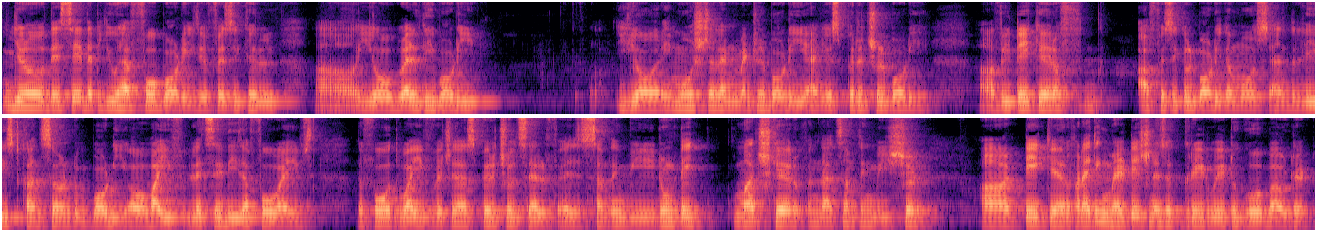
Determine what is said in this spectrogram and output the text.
you know they say that you have four bodies your physical uh, your wealthy body your emotional and mental body and your spiritual body. Uh, we take care of our physical body the most and the least concerned body or wife. Let's say these are four wives. The fourth wife which is our spiritual self is something we don't take much care of and that's something we should uh, take care of. And i think meditation is a great way to go about it.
